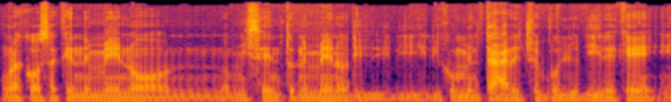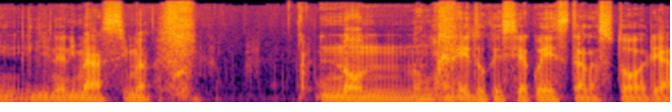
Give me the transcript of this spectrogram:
una cosa che nemmeno non mi sento nemmeno di, di, di commentare, cioè voglio dire che in linea di massima non, non, credo che sia questa la storia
